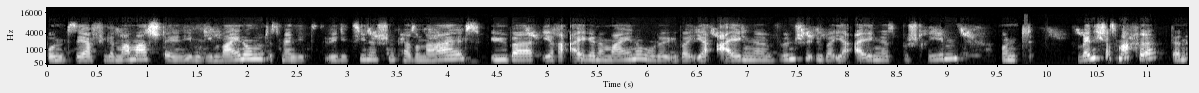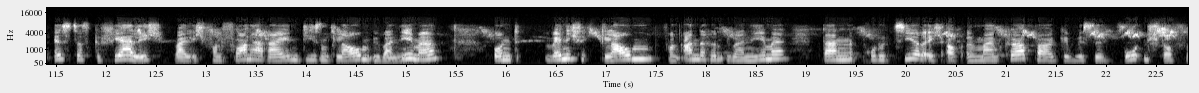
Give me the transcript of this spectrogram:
Und sehr viele Mamas stellen eben die Meinung des medizinischen Personals über ihre eigene Meinung oder über ihre eigene Wünsche, über ihr eigenes Bestreben. Und wenn ich das mache, dann ist das gefährlich, weil ich von vornherein diesen Glauben übernehme und wenn ich Glauben von anderen übernehme, dann produziere ich auch in meinem Körper gewisse Botenstoffe,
